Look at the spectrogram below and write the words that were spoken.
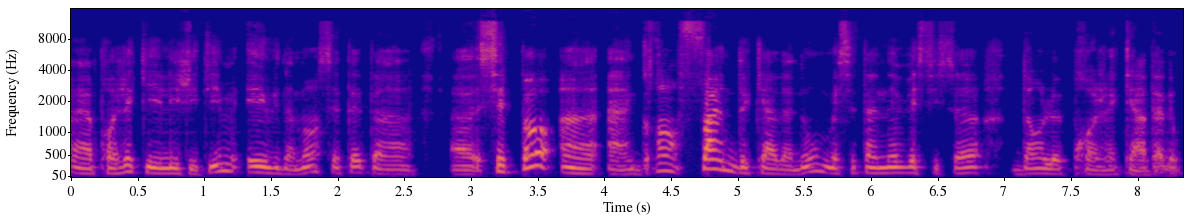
un projet qui est légitime. Et évidemment, c'était un, euh, c'est pas un grand fan de Cardano, mais c'est un investisseur dans le projet Cardano.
